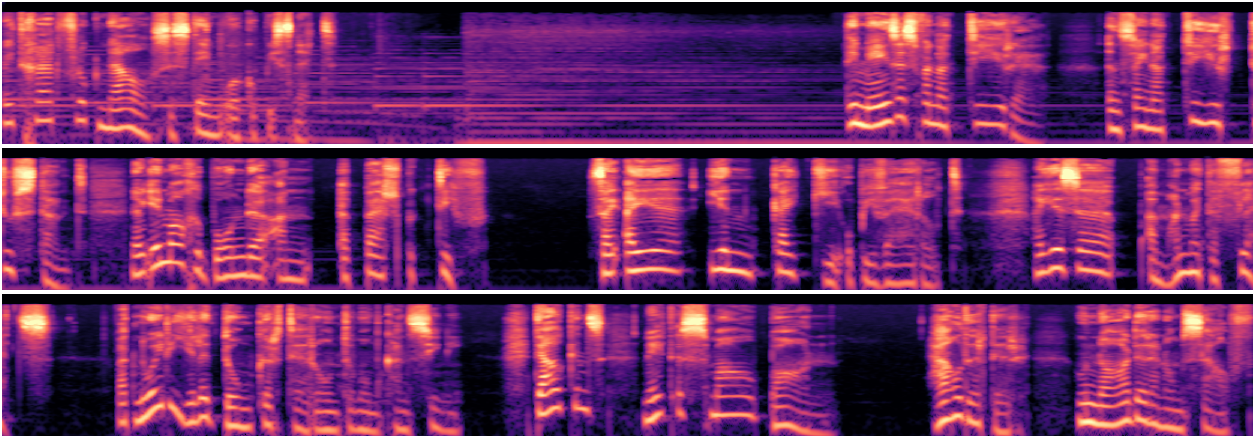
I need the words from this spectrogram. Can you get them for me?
met Gert Vloknel se stem ook op die snit. Die mens is van nature in sy natuurtoestand, nou eenmal gebonde aan 'n perspektief. Sy eie een kykie op die wêreld. Hy is 'n 'n man met 'n flits wat nooit die hele donkerte rondom hom kan sien nie. Telkens net 'n smal baan, helderder hoe nader aan homself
